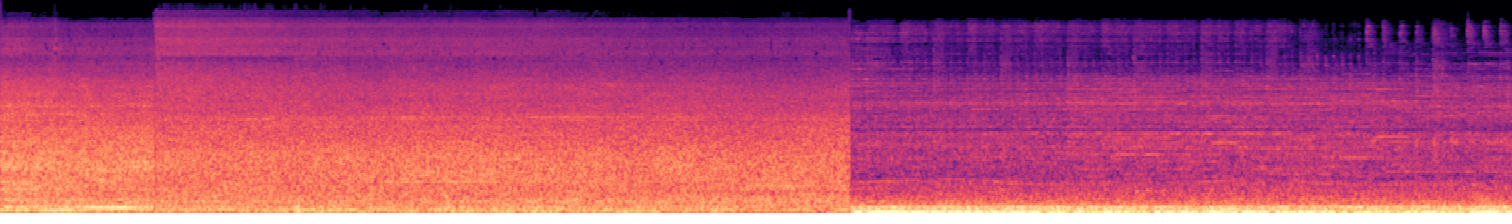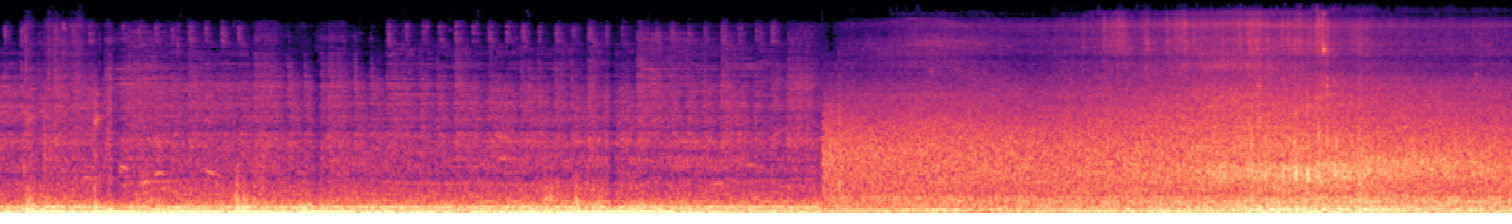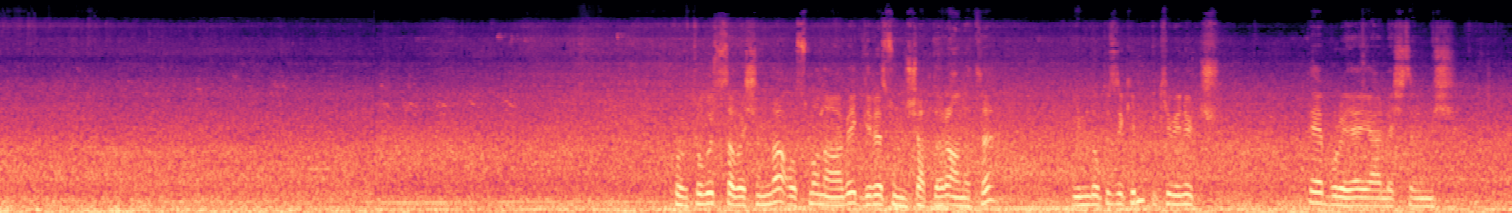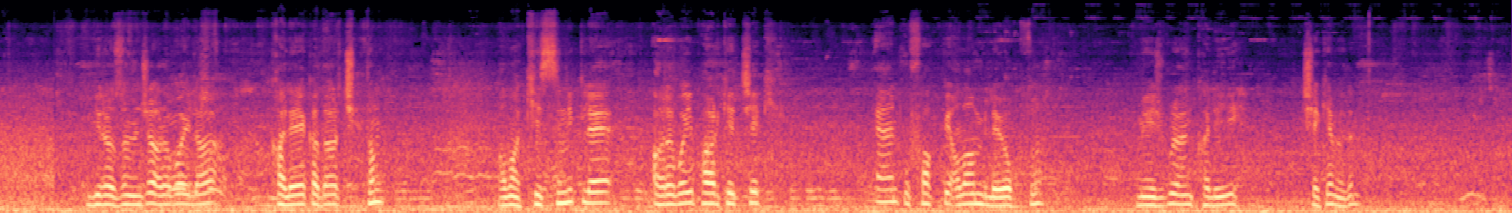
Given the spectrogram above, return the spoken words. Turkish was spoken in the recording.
Kurtuluş Savaşı'nda Osman abi Giresun Uşakları anıtı 29 Ekim 2003 de buraya yerleştirilmiş. Biraz önce arabayla kaleye kadar çıktım. Ama kesinlikle arabayı park edecek en ufak bir alan bile yoktu. Mecburen kaleyi çekemedim.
